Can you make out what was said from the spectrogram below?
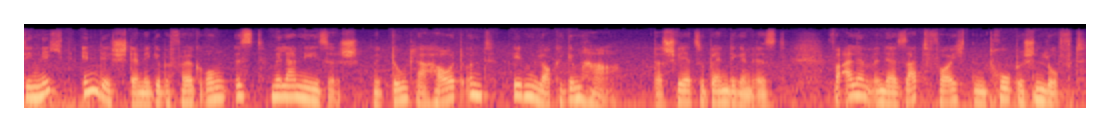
Die nicht indischstämmige Bevölkerung ist melanesisch, mit dunkler Haut und eben lockigem Haar. das schwer zu bändigen ist, vor allem in der sattfeuchten tropischen Luft.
